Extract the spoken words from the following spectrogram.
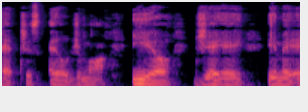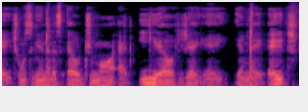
at just Eljamah. E-L-J-A-M-A-H. M A H. Once again, that is Eljamah at E L J A M A H.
